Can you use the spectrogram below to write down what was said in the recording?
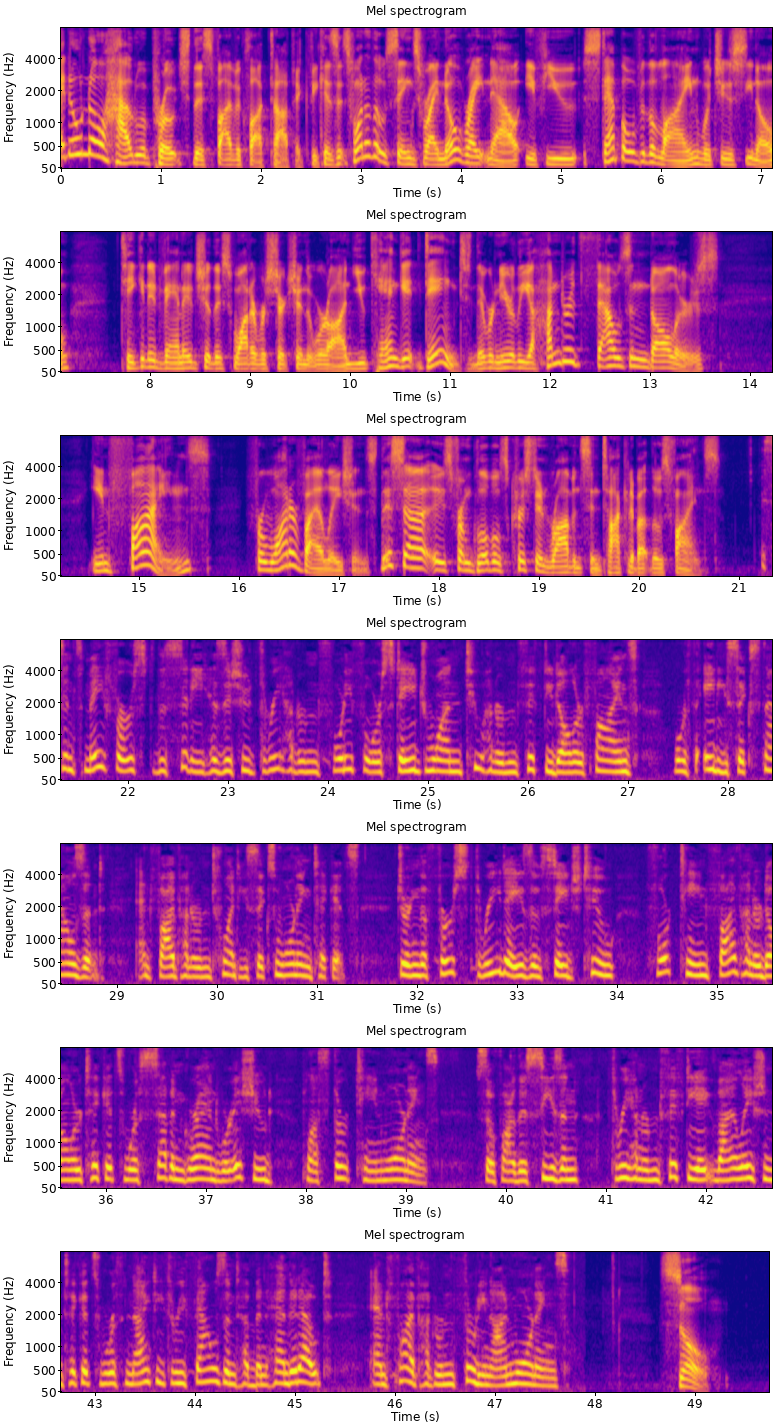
I don't know how to approach this five o'clock topic because it's one of those things where I know right now if you step over the line, which is, you know, taking advantage of this water restriction that we're on, you can get dinged. There were nearly $100,000 in fines for water violations. This uh, is from Global's Kristen Robinson talking about those fines. Since May 1st, the city has issued 344 stage 1 $250 fines worth 86,000 and 526 warning tickets. During the first 3 days of stage 2, 14 $500 tickets worth 7 grand were issued plus 13 warnings. So far this season, 358 violation tickets worth 93,000 have been handed out and 539 warnings. So,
